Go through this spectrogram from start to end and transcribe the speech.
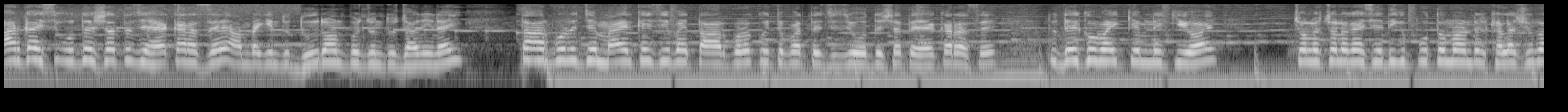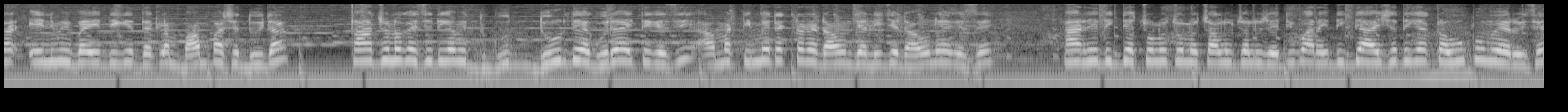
আর গাইস ওদের সাথে যে হ্যাকার আছে, আমরা কিন্তু দুই রাউন্ড পর্যন্ত জানি নাই। তারপরে যে মায়ের খাইছি ভাই তারপরে কইতে পারতেছি যে ওদের সাথে হ্যাকার আছে। তো দেখো ভাই, কেমনে কি হয়? চলো চলো গাইস এদিকে প্রথম রাউন্ডের খেলা শুরু। আর এনিমি ভাই, এদিকে দেখলাম বাম পাশে দুইটা। তার জন্য গাইছি এদিকে আমি দূর- দিয়ে ঘুরে আইতে গেছি। আমার টিমমেট একটা ডাউন দিয়ে, নিজে ডাউন হয়ে গেছে। আর এদিক দিয়ে চলো চলো, চালু চালু যাইতে আর এদিক দিয়ে আইসা দিকে একটা উকুং রয়েছে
